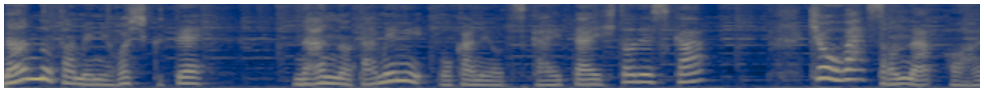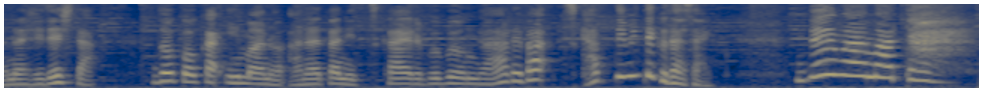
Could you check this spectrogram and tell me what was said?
何のために欲しくて何のためにお金を使いたい人ですか？今日はそんなお話でした。どこか今のあなたに使える部分があれば使ってみてください。ではまた。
